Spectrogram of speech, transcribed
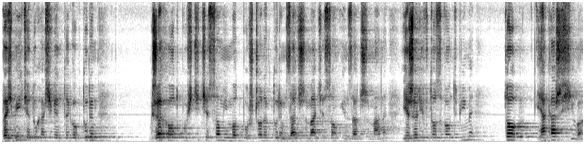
weźmijcie Ducha Świętego, którym grzechy odpuścicie, są im odpuszczone, którym zatrzymacie, są im zatrzymane. Jeżeli w to zwątpimy, to jakaż siła,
